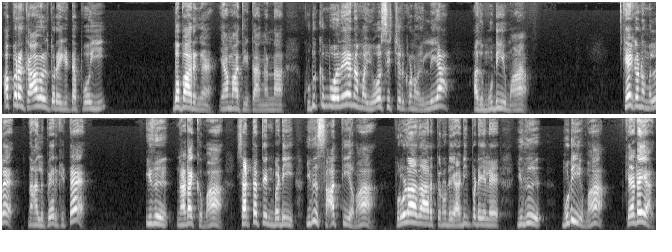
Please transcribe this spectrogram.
அப்புறம் காவல்துறைக்கிட்ட போய் இதை பாருங்க ஏமாற்றிட்டாங்கன்னா கொடுக்கும்போதே நம்ம யோசிச்சிருக்கணும் இல்லையா? அது முடியுமா? கேட்கணுமில்ல நாலு பேர்கிட்ட இது நடக்குமா? சட்டத்தின்படி இது சாத்தியமா? பொருளாதாரத்தினுடைய அடிப்படையில் இது முடியுமா? கிடையாது.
